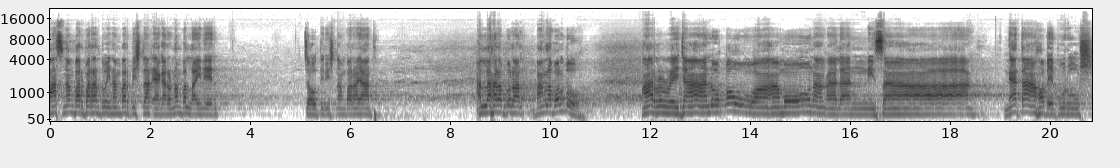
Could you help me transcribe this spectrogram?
পাঁচ নাম্বার পাড়ার দুই নাম্বার পৃষ্ঠার এগারো নাম্বার লাইনের চৌত্রিশ নাম্বার আয়াত। আল্লাহ রাব্বুল বাংলা বলব? আর রেজালু কওয়ামুনা নেতা হবে পুরুষ।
